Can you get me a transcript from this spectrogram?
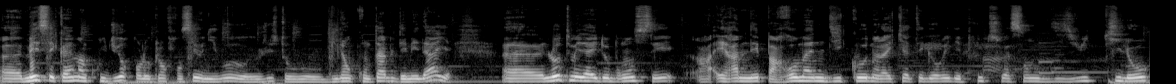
mais c'est quand même un coup dur pour le clan français au niveau juste au bilan comptable des médailles. Euh, l'autre médaille de bronze est, est ramenée par Roman Dico dans la catégorie des plus de 78 kilos.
